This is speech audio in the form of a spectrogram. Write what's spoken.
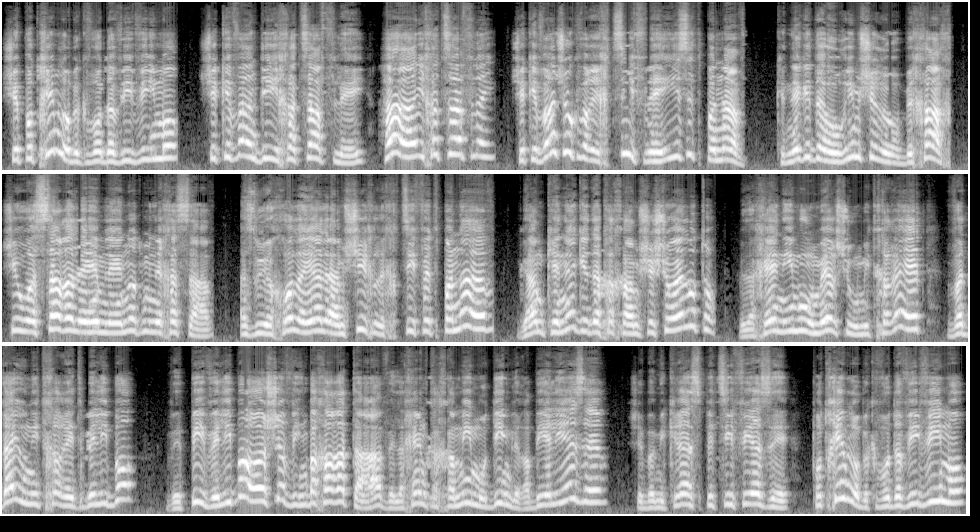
שפותחים לו בכבוד אביו ואמו, שכיוון די חצף לי, היי חצף לי. שכיוון שהוא כבר החציף והעיז את פניו כנגד ההורים שלו בכך שהוא אסר עליהם ליהנות מנכסיו, אז הוא יכול היה להמשיך לחציף את פניו גם כנגד החכם ששואל אותו. ולכן אם הוא אומר שהוא מתחרט, ודאי הוא נתחרט בליבו. ופי וליבו שווים בחרטה, ולכן חכמים מודים לרבי אליעזר, שבמקרה הספציפי הזה פותחים לו בכבוד אביו ואמו.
